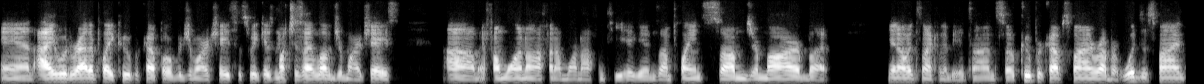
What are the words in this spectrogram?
And I would rather play Cooper Kupp over Ja'Marr Chase this week as much as I love Ja'Marr Chase. Um, if I'm one off and I'm one off in Tee Higgins, I'm playing some Ja'Marr, but you know, it's not going to be a ton. So Cooper Kupp's fine. Robert Woods is fine.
